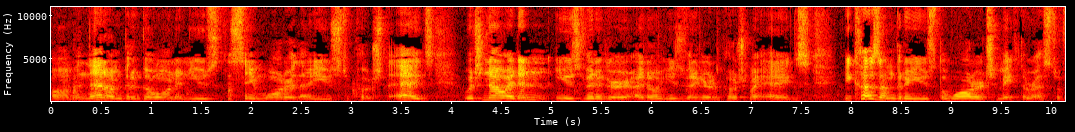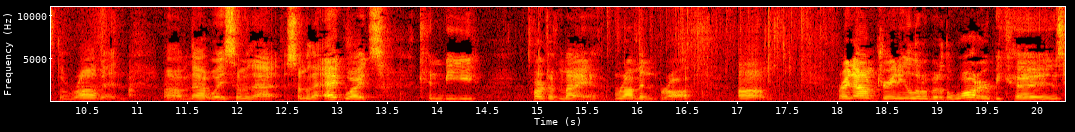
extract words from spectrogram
Um, and then I'm gonna go on and use the same water that I used to poach the eggs. Which no, I didn't use vinegar. I don't use vinegar to poach my eggs because I'm gonna use the water to make the rest of the ramen. Um, that way, some of that, some of the egg whites can be part of my ramen broth. Um, right now, I'm draining a little bit of the water because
